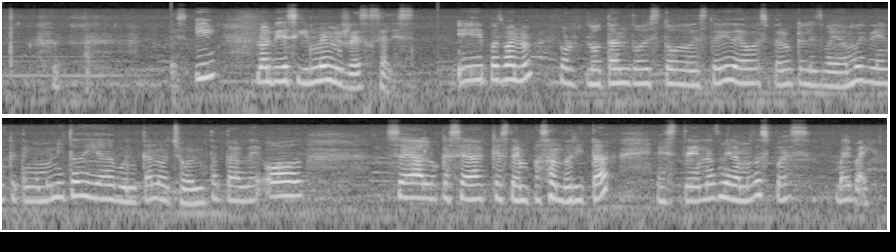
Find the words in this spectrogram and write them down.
y no olvides seguirme en mis redes sociales. Y pues bueno, por lo tanto es todo este video. Espero que les vaya muy bien, que tengan bonito día, bonita noche, bonita tarde o sea lo que sea que estén pasando ahorita. Este, nos miramos después. Bye bye.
